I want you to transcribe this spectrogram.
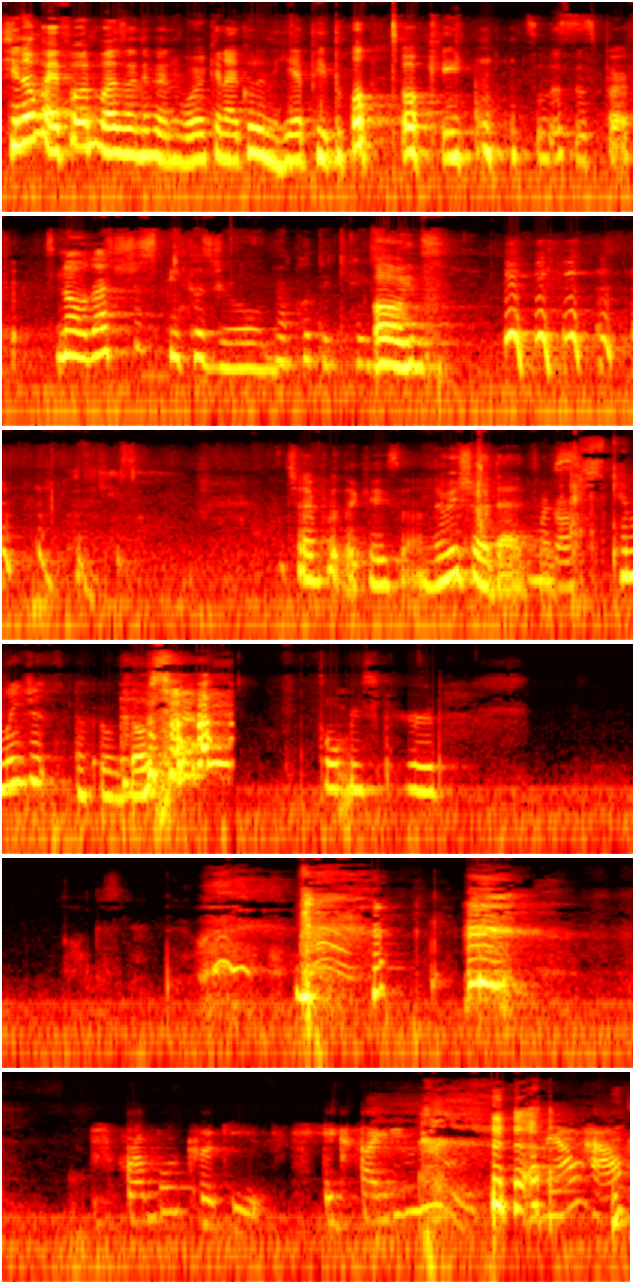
you know, my phone wasn't even working. I couldn't hear people talking. so this is perfect. No, that's just because you're old. Now put the case. Oh, it's. Put the case on. Should I put the case on? Let me show Dad. Oh my first. gosh. Can we just? Oh, oh those. Don't be scared. Scrumble cookies. Exciting news! We now have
